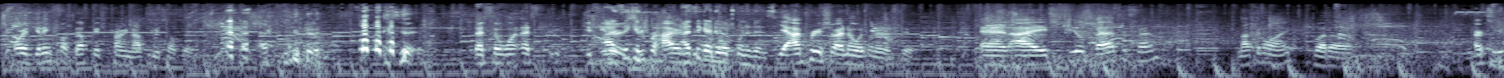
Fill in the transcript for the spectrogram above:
or he's getting fucked up because he's trying not to be tilted. that's the one. That's it's I think it, super high or I think I know low. which one it is. Yeah, I'm pretty sure I know which one it is too. And I feel bad for Fenn. Not gonna lie, but uh, Artiria.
